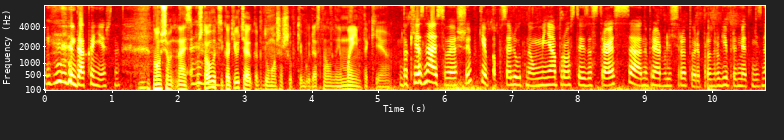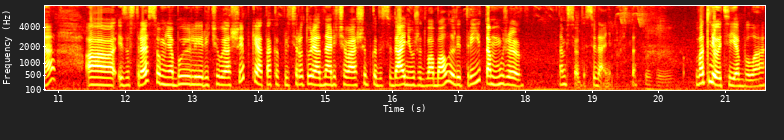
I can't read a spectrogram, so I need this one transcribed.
Да, конечно. Ну, в общем, Настя, что вот, какие у тебя, как думаешь, ошибки были основные, мейн такие? Так я знаю свои ошибки абсолютно. У меня просто из-за стресса, например, в литературе, про другие предметы не знаю, а, из-за стресса у меня были речевые ошибки, а так как в литературе одна речевая ошибка, до свидания, уже два балла или три, там уже, там все, до свидания просто. В отлете я была.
